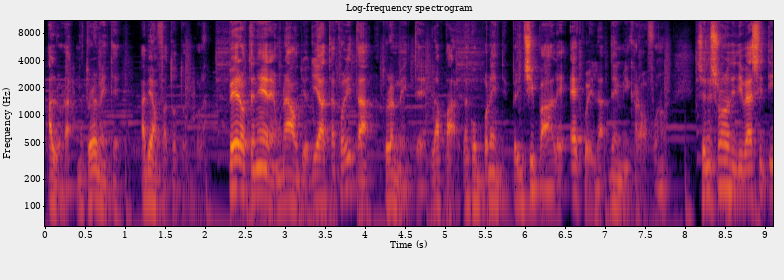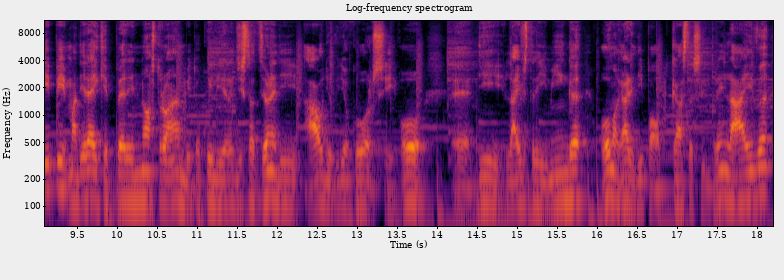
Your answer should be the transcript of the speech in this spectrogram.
allora naturalmente abbiamo fatto tombola. Per ottenere un audio di alta qualità, naturalmente la, par- la componente principale è quella del microfono. Ce ne sono di diversi tipi, ma direi che per il nostro ambito, quindi registrazione di audio, videocorsi o eh, di live streaming o magari di podcast sempre in live,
